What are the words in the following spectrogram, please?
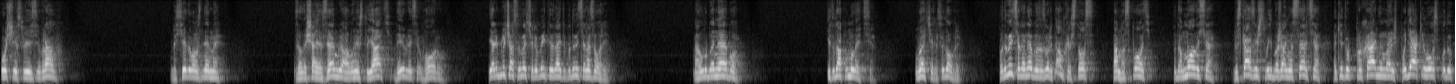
учнів свої зібрав, бесідував з ними, залишає землю, а вони стоять, дивляться вгору. Я люблю часом ввечері вийти, знаєте, подивитися на зорі, на голубе небо і туди помолитися. Ввечері, все добре. Подивитися на небо за зорі, там Христос, там Господь, туди молишся, висказуєш свої бажання серця, які тут прохання маєш, подяки Господу.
